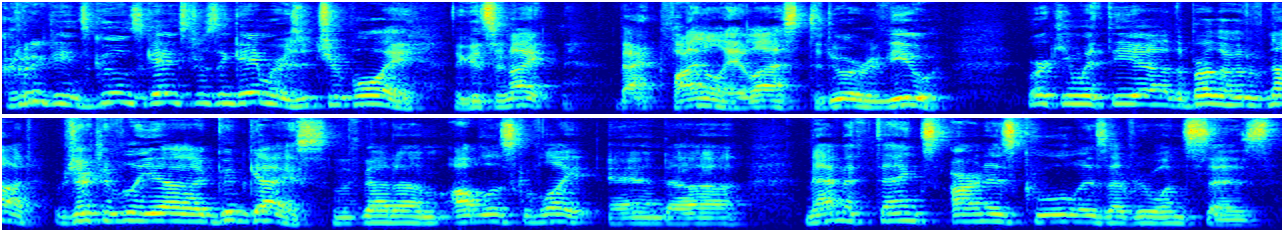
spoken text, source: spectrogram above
Greetings, goons, gangsters, and gamers. It's your boy, the Good Sir Knight, back finally at last to do a review. Working with the uh, the Brotherhood of Nod, objectively uh, good guys. We've got um, Obelisk of Light, and uh, Mammoth tanks aren't as cool as everyone says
